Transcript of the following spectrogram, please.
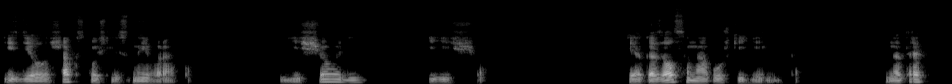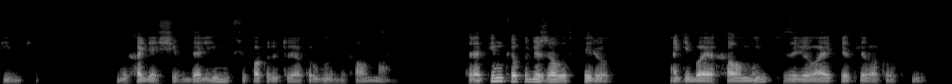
и сделал шаг сквозь лесные врата. Еще один и еще. И оказался на опушке ельника, на тропинке, выходящей в долину, всю покрытую округлыми холмами. Тропинка побежала вперед, огибая холмы и завивая петли вокруг них.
